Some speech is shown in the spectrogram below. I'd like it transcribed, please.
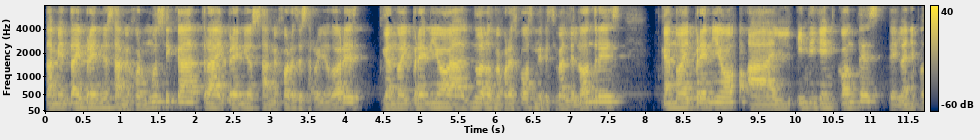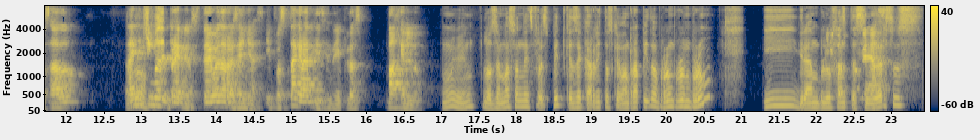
También trae premios a mejor música, trae premios a mejores desarrolladores, ganó el premio a uno de los mejores juegos en el Festival de Londres, ganó el premio al Indie Game Contest del año pasado. Trae un chingo de premios, trae buenas reseñas y pues está gratis en el Plus. Bájenlo. Muy bien. Los demás son Need for Speed, que es de carritos que van rápido, brum, brum, brum. Y Gran Blue Fantasy peleas. Versus.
